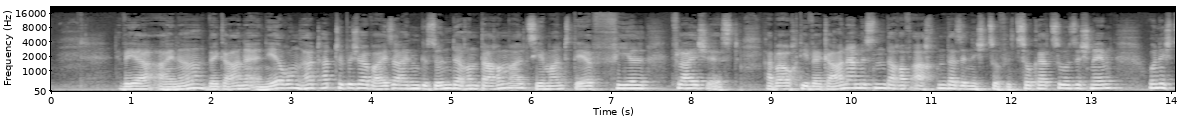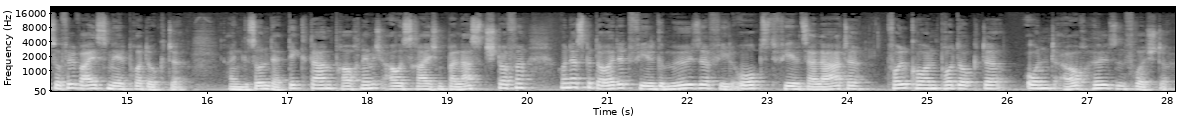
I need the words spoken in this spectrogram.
Wer eine vegane Ernährung hat, hat typischerweise einen gesünderen Darm als jemand, der viel Fleisch isst. Aber auch die Veganer müssen darauf achten, dass sie nicht zu viel Zucker zu sich nehmen und nicht zu viel Weißmehlprodukte. Ein gesunder Dickdarm braucht nämlich ausreichend Ballaststoffe und das bedeutet viel Gemüse, viel Obst, viel Salate, Vollkornprodukte und auch Hülsenfrüchte.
